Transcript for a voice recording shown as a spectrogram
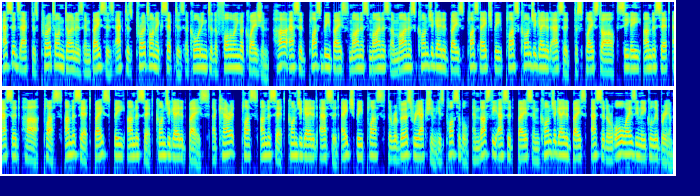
acids act as proton donors and bases act as proton acceptors according to the following equation: Ha acid plus B base minus minus A minus conjugated base plus HB plus conjugated acid. Display style CE underset acid Ha plus underset base B underset conjugated base A caret plus underset conjugated acid HB plus. The reverse reaction is possible, and thus the acid, base, and conjugated base acid are always in equilibrium.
